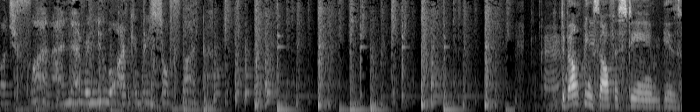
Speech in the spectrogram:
much fun. I never knew art could be so fun. Developing self esteem is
